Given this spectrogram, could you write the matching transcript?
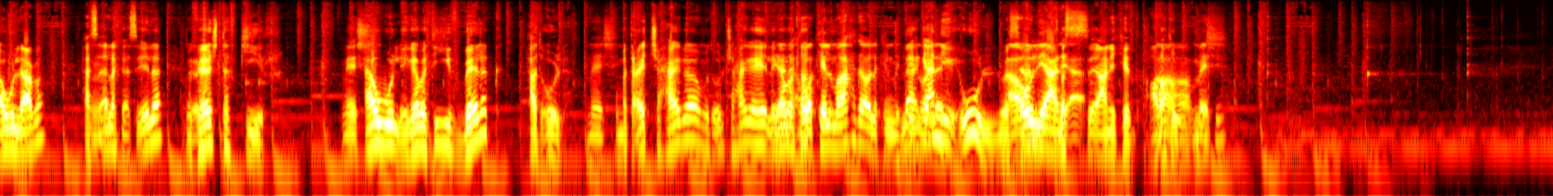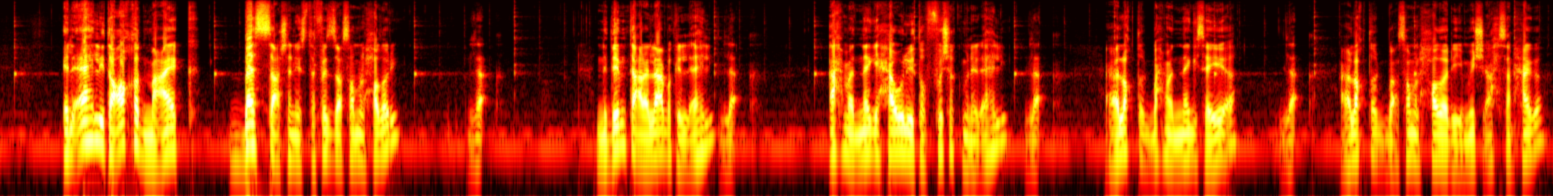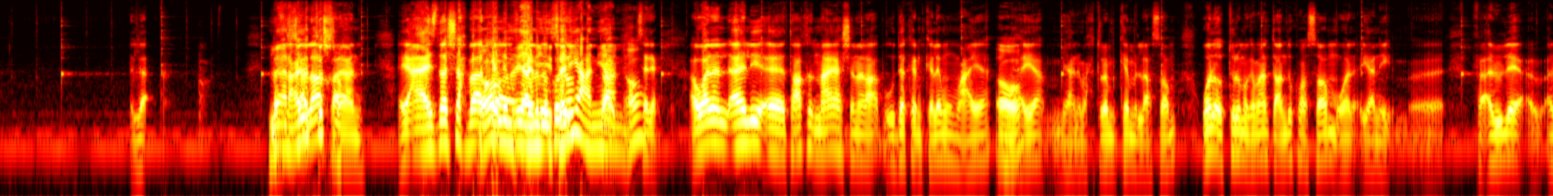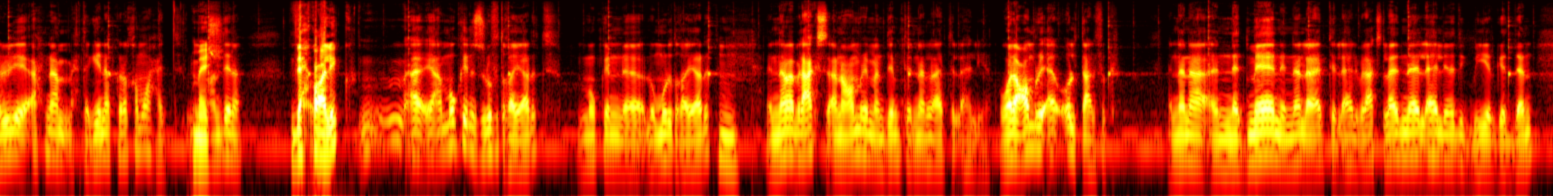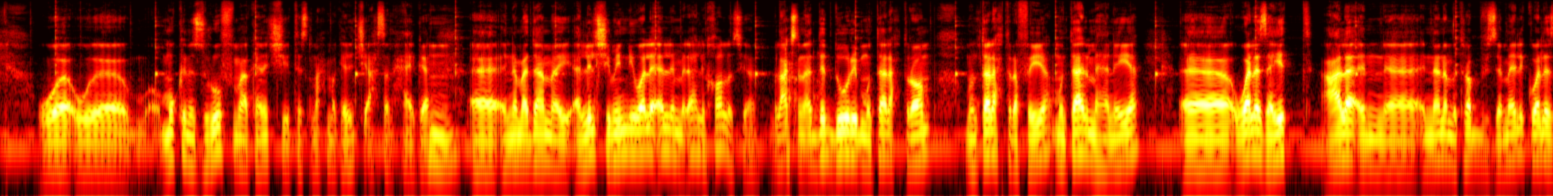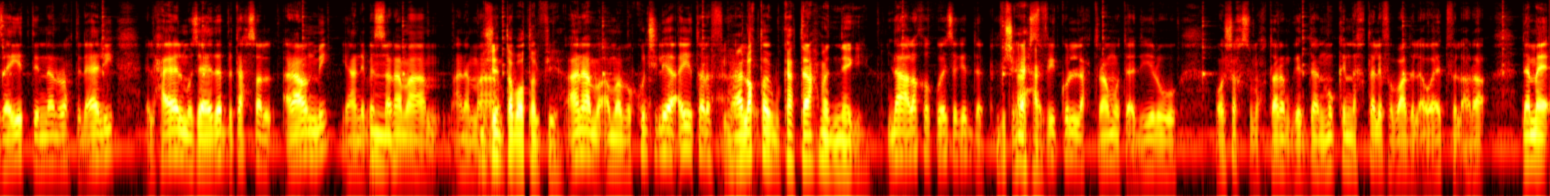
أول لعبة هسألك أسئلة ما فيهاش تفكير. ماشي. أول إجابة تيجي في بالك هتقولها. ماشي. وما تعيدش حاجة وما تقولش حاجة هي الإجابة يعني هو. كلمة واحدة ولا كلمتين لا يعني إيه؟ قول بس أقول يعني, يعني- بس يعني كده على آه، طول. آه، ماشي. الأهلي تعاقد معاك بس عشان يستفز عصام الحضري؟ لا. ندمت على لعبك للأهلي؟ لا. أحمد ناجي حاول يطفشك من الأهلي؟ لا. علاقتك بأحمد ناجي سيئة؟ لا. علاقتك بعصام الحضري مش أحسن حاجة؟ لا. لا أنا عايزك علاقة تشرح. يعني. يعني عايز نشرح بقى آه، اتكلم يعني ده كله؟ سريعاً طيب، يعني، آه. سريع اولا الأهلي آه، تعاقد معايا عشان ألعب وده كان كلامه معايا آه. الحقيقة يعني مع احترامي الكامل لعصام وأنا قلت لهم يا جماعة انت عندكم عصام؟ يعني آه، فقالوا لي قالوا لي إحنا محتاجينك رقم واحد ماشي. عندنا. ضحكوا عليك؟ آه، يعني ممكن الظروف اتغيرت ممكن آه، الأمور اتغيرت. إنما بالعكس أنا عمري ما ندمت إن أنا لعبت الأهلي يعني. ولا عمري قلت على فكرة. إن أنا ندمان إن أنا لعبت الأهلي. بالعكس لا الأهلي نادي كبير جدا. وممكن الظروف ما كانتش تسمح ما كانتش أحسن حاجة. مم. آه إنما ده ما يقللش مني ولا يقلل من الأهلي خالص يعني. بالعكس أنا أديت دوري بمنتهى الاحترام منتهى الاحترافية منتهى المهنية. آه ولا زيدت على إن آه إن أنا متربي في الزمالك ولا زيدت إن أنا رحت الأهلي. الحقيقة المزايدات بتحصل around me يعني بس مم. أنا ما أنا ما مش أنت بطل فيها. أنا ما ما بكونش ليا أي طرف فيها. علاقتك بكابتن أحمد ناجي؟ لا علاقة كويسة جدا. مفيش أي حاجة. في كل احترام وتقدير وهو شخص محترم جدا. ممكن نختلف في بعض الأوقات في الآراء. ده ما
